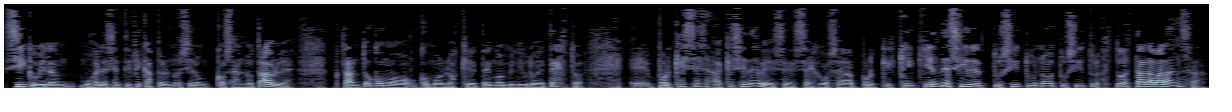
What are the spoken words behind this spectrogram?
sí que hubieran mujeres científicas, pero no hicieron cosas notables, tanto como, como los que tengo en mi libro de texto. Eh, ¿por qué ¿A qué se debe ese sesgo? O sea, ¿quién decide tú sí, tú no, tú sí, tú ¿Dónde está la balanza?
